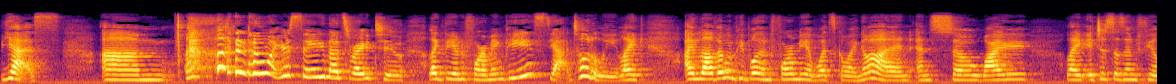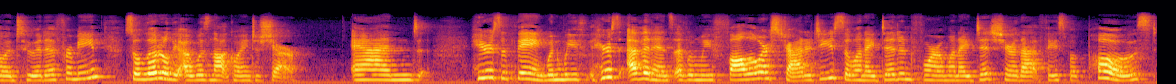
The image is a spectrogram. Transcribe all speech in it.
yes um, I don't know what you're saying. That's right too. Like the informing piece. Yeah, totally. Like I love it when people inform me of what's going on. And so why, like, it just doesn't feel intuitive for me. So literally, I was not going to share. And here's the thing when we here's evidence of when we follow our strategy so when i did inform when i did share that facebook post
